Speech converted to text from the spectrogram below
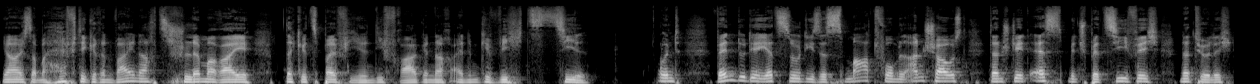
ja, ich sag mal, heftigeren Weihnachtsschlemmerei, da gibt's bei vielen die Frage nach einem Gewichtsziel. Und wenn du dir jetzt so diese Smart-Formel anschaust, dann steht S mit spezifisch natürlich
